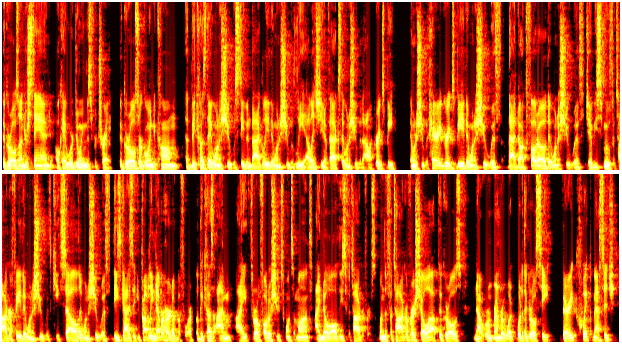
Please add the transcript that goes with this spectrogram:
The girls understand. Okay, we're doing this for trade. The girls are going to come because they want to shoot with Stephen Bagley. They want to shoot with Lee LHDFX. They want to shoot with Alan Grigsby. They want to shoot with Harry Grigsby. They want to shoot with Bad Dog Photo. They want to shoot with JB Smooth Photography. They want to shoot with Keith Sell. They want to shoot with these guys that you probably never heard of before. But because I'm, I throw photo shoots once a month, I know all these photographers. When the photographers show up, the girls, now remember, what, what do the girls see? very quick message.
